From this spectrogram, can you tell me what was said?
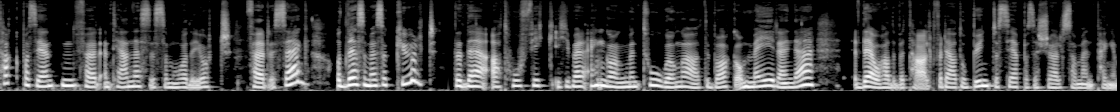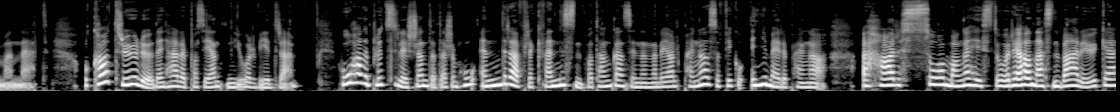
takke pasienten for en tjeneste som hun hadde gjort for seg, og det som er så kult, det er det at hun fikk ikke bare én gang, men to ganger tilbake, og mer enn det, det hun hadde betalt, for det at hun begynte å se på seg sjøl som en pengemagnet. Og hva tror du denne pasienten gjorde videre? Hun hadde plutselig skjønt at dersom hun endra frekvensen på tankene sine når det gjaldt penger, så fikk hun enda mer penger. Jeg har så mange historier nesten hver uke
